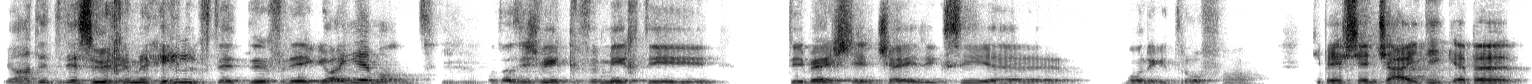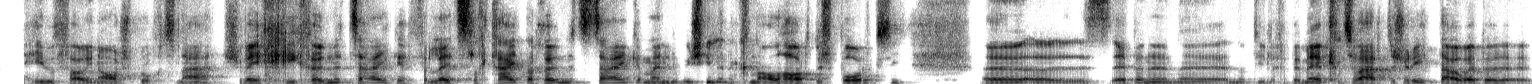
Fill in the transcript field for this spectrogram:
ja, dann, dann suche ich mir Hilfe, dann, dann frage ich auch jemand. Mhm. Und das ist wirklich für mich die, die beste Entscheidung, äh, die ich getroffen habe. Die beste Entscheidung, eben Hilfe auch in Anspruch zu nehmen, Schwäche können zeigen, Verletzlichkeit auch können zu zeigen. Ich meine, du bist in einem knallharten Sport gewesen. Äh, äh, eben ein, ein, natürlich ein bemerkenswerter Schritt, auch eben, äh,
